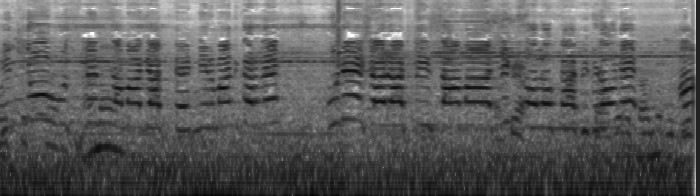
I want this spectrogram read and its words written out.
हिंदू मुस्लिम समाजात तेढ निर्माण करणे पुणे शहरातली सामाजिक सलोखा बिघडवणे हा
